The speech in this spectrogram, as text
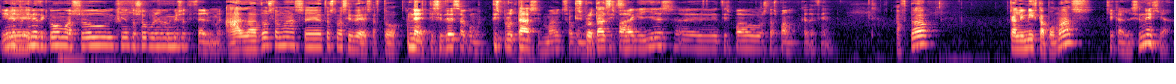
Είναι, Ε, είναι δικό μας show και είναι το show που λέμε εμείς ό,τι θέλουμε. Αλλά δώστε μας ε, δώστε μας ιδέες αυτό. Ναι, τις ιδέες τις ακούμε. Τις προτάσεις, μάλλον τις ακούμε. προτάσεις Τι τις- παραγγελίες ε, τις πάω στα spam κατευθείαν. Αυτά. Καληνύχτα από εμάς. Και καλή συνέχεια.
